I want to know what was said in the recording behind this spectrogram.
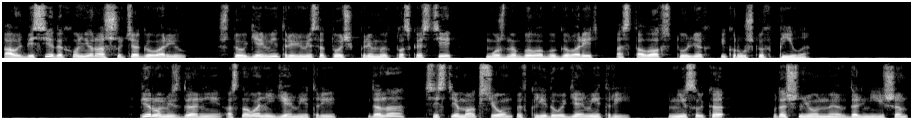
А в беседах он не раз шутя говорил – что в геометрии вместо точек прямых плоскостей можно было бы говорить о столах, стульях и кружках пива. В первом издании «Основание геометрии» дана система аксиом эвклидовой геометрии, несколько уточненная в дальнейшем,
